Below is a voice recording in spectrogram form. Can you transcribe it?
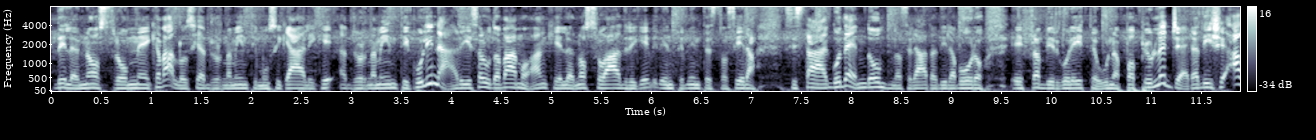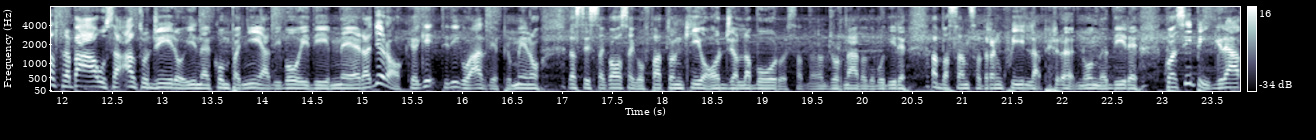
del nostro eh, cavallo, sia aggiornamenti musicali che aggiornamenti culinari. Salutavamo anche il nostro Adri che evidentemente stasera si sta godendo una serata di lavoro e fra virgolette un po' più leggera. Dice altra pausa, altro giro in compagnia di voi di eh, Radio Rock che ti dico Adri è più o meno la stessa cosa che ho fatto anch'io oggi al lavoro. È stata una giornata devo dire abbastanza tranquilla per non dire quasi pigra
